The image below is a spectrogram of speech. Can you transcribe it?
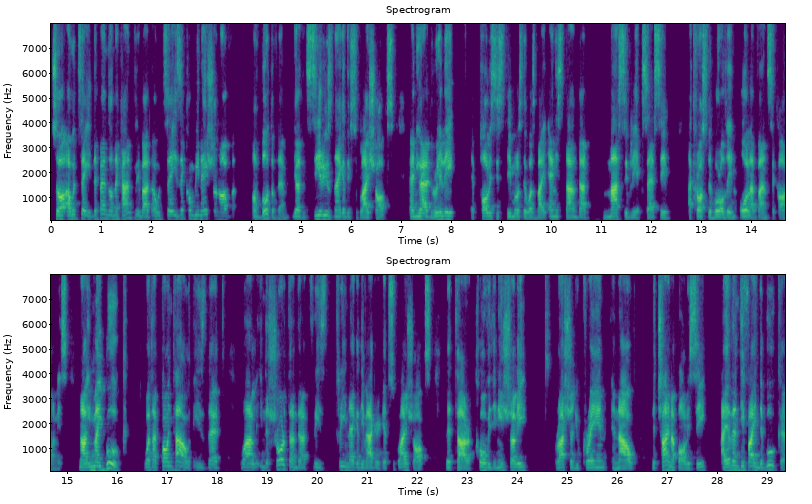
So I would say it depends on the country, but I would say it's a combination of of both of them. You had serious negative supply shocks, and you had really a policy stimulus that was, by any standard, massively excessive across the world in all advanced economies. Now, in my book, what I point out is that while in the short term there are three, three negative aggregate supply shocks that are COVID initially, Russia, Ukraine, and now the China policy, I identify in the book uh,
